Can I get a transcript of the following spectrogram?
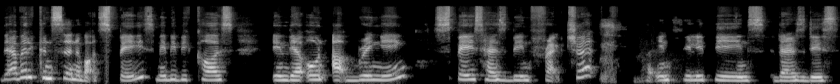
they are very concerned about space. Maybe because in their own upbringing, space has been fractured. In Philippines, there's this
